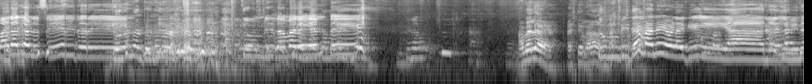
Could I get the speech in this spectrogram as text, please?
ಮನಗಳು ಸೇರಿದರೆ. ತುಂಬಿದ ಮನೆಯಂತೆ. ಆಮೇಲೆ ಅಷ್ಟೇನಾ ತುಂಬಿದ ಮನೆಯೊಳಗೆ ಆ ನಗುವಿನ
